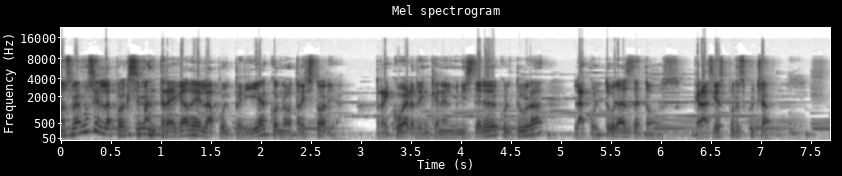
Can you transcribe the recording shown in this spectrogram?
Nos vemos en la próxima entrega de La Pulpería con otra historia. Recuerden que en el Ministerio de Cultura, la cultura es de todos. Gracias por escucharnos.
